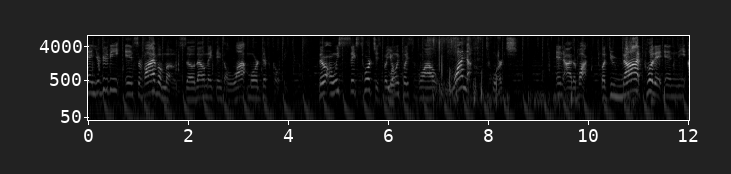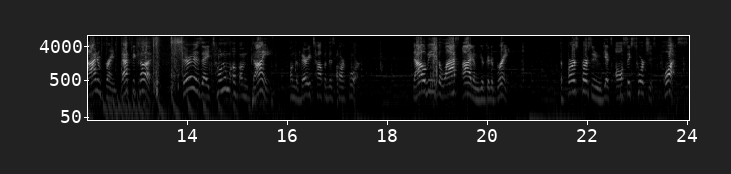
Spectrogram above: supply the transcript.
and you're gonna be in survival mode, so that'll make things a lot more difficulty. There are only six torches, but you only place allow one torch in either block. But do not put it in the item frame. That's because there is a totem of undying on the very top of this parkour. That'll be the last item you're gonna bring. The first person who gets all six torches plus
